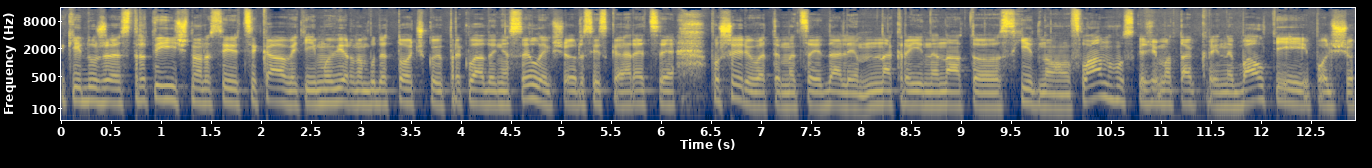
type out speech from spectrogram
який дуже стратегічно Росію цікавить і ймовірно буде точкою прикладення сили, якщо російська агресія поширюватиме це і далі на країни НАТО східного флангу, скажімо так, країни Балтії, і Польщу.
